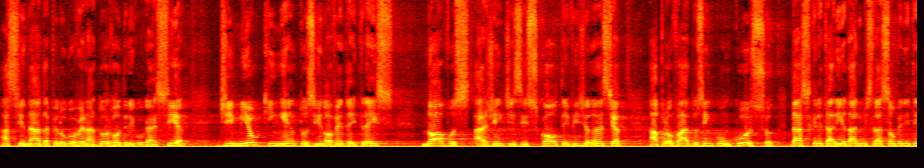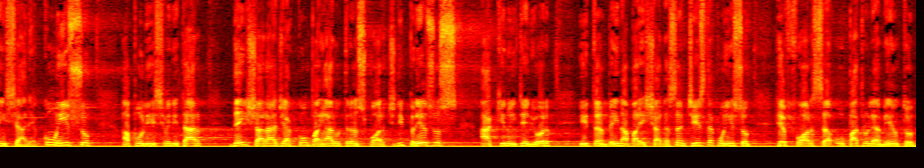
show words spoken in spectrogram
assinada pelo governador Rodrigo Garcia de 1.593 novos agentes escolta e vigilância aprovados em concurso da Secretaria da Administração Penitenciária. Com isso, a Polícia Militar deixará de acompanhar o transporte de presos aqui no interior e também na Baixada Santista. Com isso, reforça o patrulhamento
